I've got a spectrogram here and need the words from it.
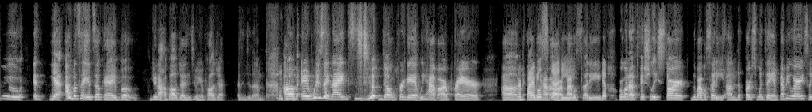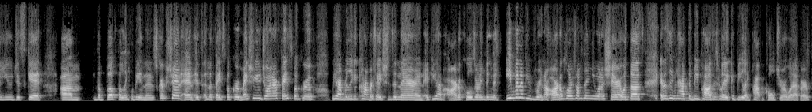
it, yeah, I was gonna say it's okay, but you're not apologizing to me, you're apologizing to them. um, and Wednesday nights, don't forget we have our prayer. Um, our Bible study. Our Bible study. Yep. We're going to officially start the Bible study um the first Wednesday in February. So you just get um the book. The link will be in the description and it's in the Facebook group. Make sure you join our Facebook group. We have really good conversations in there. And if you have articles or anything that, even if you've written an article or something, you want to share it with us, it doesn't even have to be politics related. It could be like pop culture or whatever.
